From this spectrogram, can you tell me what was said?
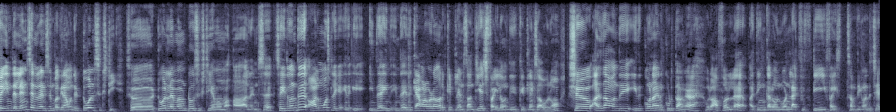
so இந்த லென்ஸ் என்ன லென்ஸ்னு பார்த்தீங்கன்னா வந்து twelve sixty so twelve MM to sixty MM lens so இது வந்து ஆல்மோஸ்ட் லைக் இது இந்த இந்த- இந்த இது கேமராவோட ஒரு கிட் லென்ஸ் தான். ஜிஹெச் ஃபைவ்ல வந்து கிட் லென்ஸாக வரும். ஸோ அதுதான் வந்து வந்து இதுக்கும் நான் எனக்கு கொடுத்தாங்க ஒரு ஆஃபரில் I think around one lakh fifty five something வந்துச்சு.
